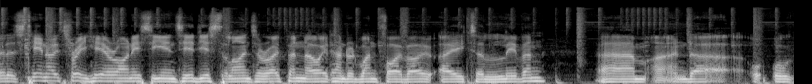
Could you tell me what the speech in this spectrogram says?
It is 10.03 here on SENZ. Yes, the lines are open, 0800 150 811. Um, and uh, or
